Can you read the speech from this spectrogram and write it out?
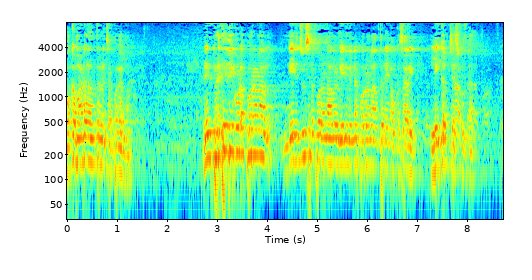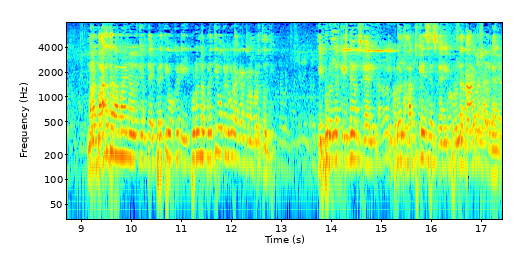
ఒక మాట అంతా నేను చెప్పగలను. నేను ప్రతిదీ కూడా పురాణాలు. నేను చూసిన పురాణాలు నేను విన్న పురాణాలతో నేను ఒకసారి లింకప్ చేసుకుంటాను మన భారత రామాయణాలకి వెళ్తే ప్రతి ఒక్కటి ఇప్పుడున్న ప్రతి ఒక్కటి కూడా అక్కడ కనబడుతుంది. ఇప్పుడున్న కిడ్నాప్స్ కానీ ఇప్పుడున్న హర్ట్ కేసెస్ కానీ ఇప్పుడున్న దొంగతనాలు కానీ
